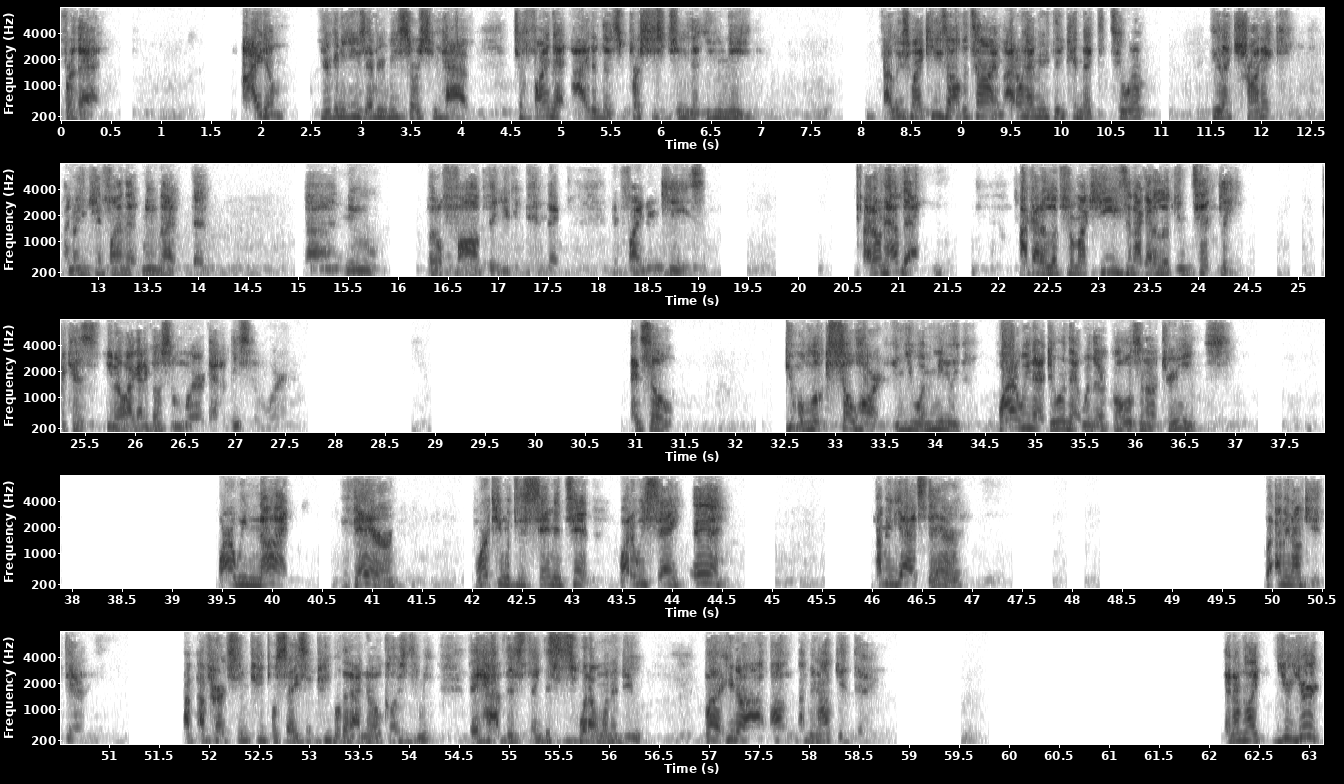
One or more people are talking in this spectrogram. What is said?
for that item. You're going to use every resource you have to find that item that's precious to you that you need. I lose my keys all the time. I don't have anything connected to them. Electronic. I know you can find that new that uh, new little fob that you can connect and find your keys. I don't have that. I got to look for my keys and I got to look intently because you know I got to go somewhere. Got to be somewhere. And so you will look so hard and you immediately, why are we not doing that with our goals and our dreams? Why are we not there working with the same intent? Why do we say, eh? I mean, yeah, it's there. But I mean, I'll get there. I've, I've heard some people say, some people that I know close to me, they have this thing. This is what I want to do. But, you know, I, I, I mean, I'll get there. And I'm like, you're, you're,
